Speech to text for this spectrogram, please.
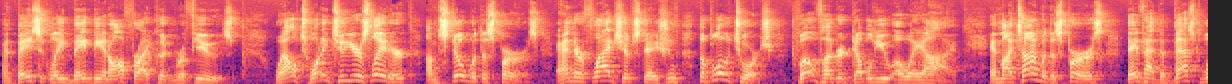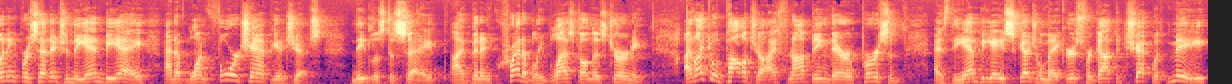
and basically made me an offer I couldn't refuse. Well, 22 years later, I'm still with the Spurs and their flagship station, the Blowtorch, 1200 WOAI. In my time with the Spurs, they've had the best winning percentage in the NBA and have won four championships. Needless to say, I've been incredibly blessed on this journey. I'd like to apologize for not being there in person, as the NBA schedule makers forgot to check with me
